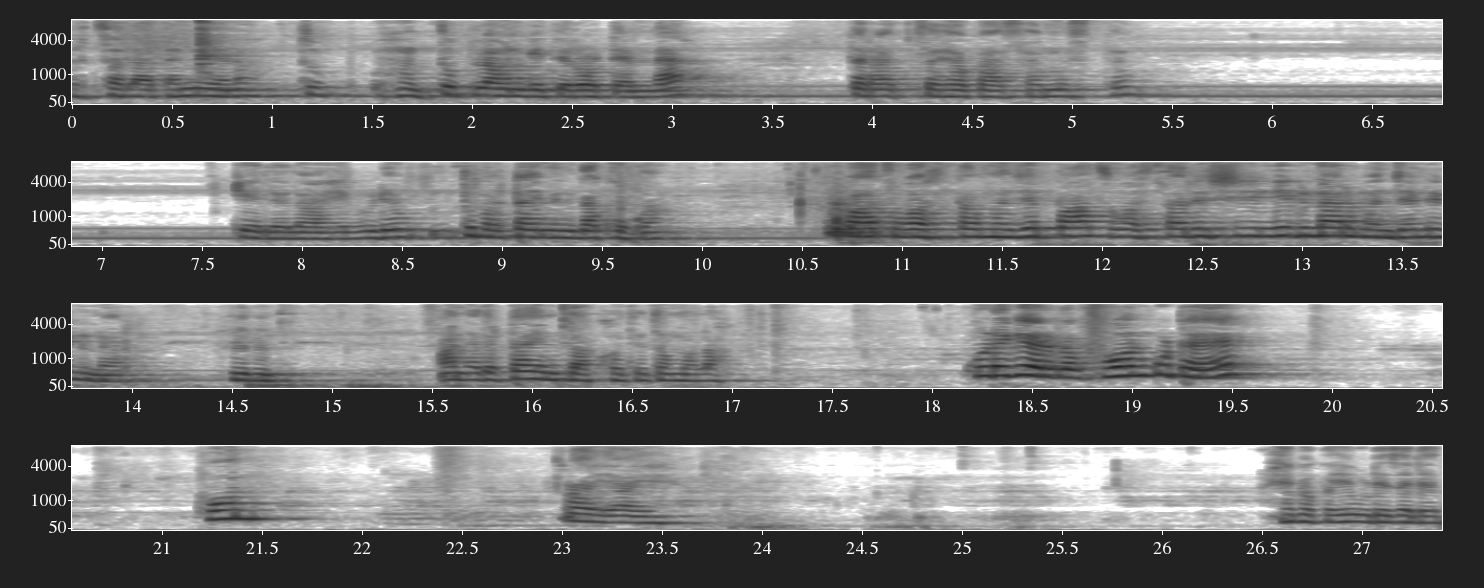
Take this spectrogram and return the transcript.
तर चला आता मी आहे ना तूप तूप लावून घेते रोट्यांना. तर आजचा ह्या का असा मस्त केलेला आहे व्हिडिओ. तुम्हाला टायमिंग दाखवू का? पाच वाजता म्हणजे पाच वाजता ऋषी निघणार म्हणजे निघणार. आणि आता टाईम दाखवते तुम्हाला. कुठे गेलेला? फोन कुठे आहे? फोन? आहे आहे हे बघा एवढे झाल्यात.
